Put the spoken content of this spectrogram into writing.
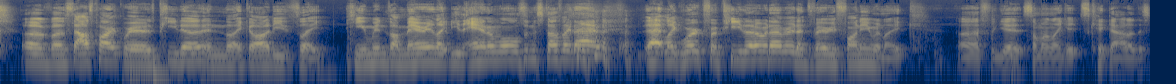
of uh, South Park where PETA and like all these like humans are marrying like these animals and stuff like that that like work for PETA or whatever. That's very funny when like uh, forget someone like gets kicked out of this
